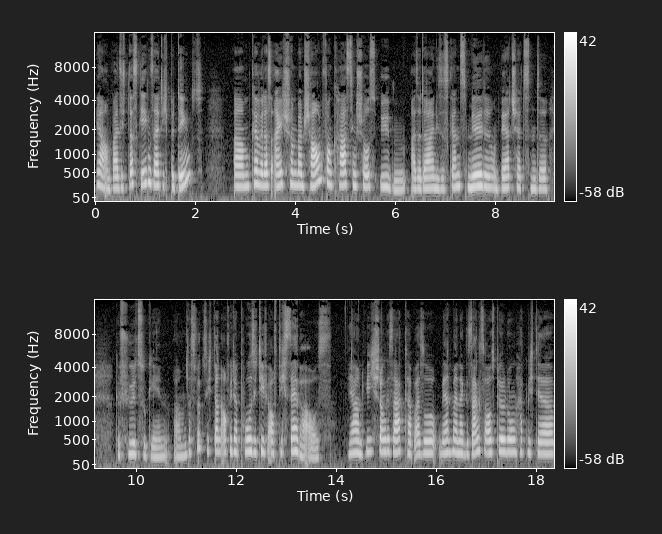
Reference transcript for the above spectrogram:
Ja, und weil sich das gegenseitig bedingt, ähm, können wir das eigentlich schon beim Schauen von Castingshows üben. Also da in dieses ganz milde und wertschätzende Gefühl zu gehen. Ähm, das wirkt sich dann auch wieder positiv auf dich selber aus. Ja, und wie ich schon gesagt habe, also während meiner Gesangsausbildung hat mich der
